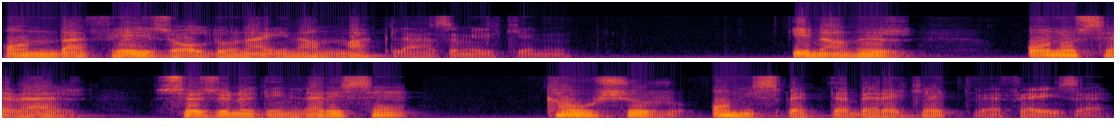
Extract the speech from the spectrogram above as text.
onda feyz olduğuna inanmak lazım ilkin. İnanır, onu sever, sözünü dinler ise kavuşur o nispette bereket ve feyze.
